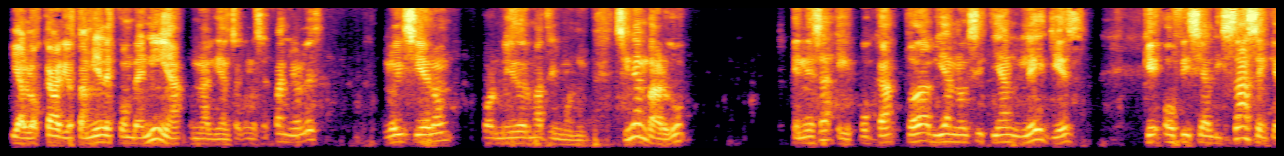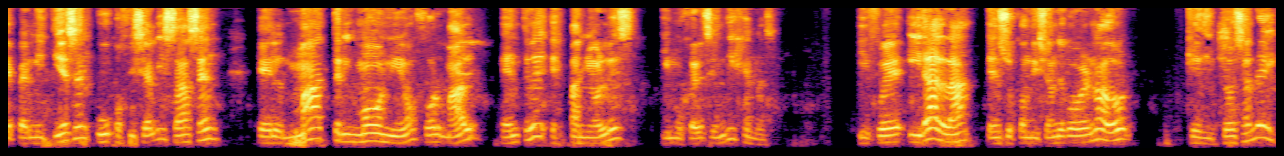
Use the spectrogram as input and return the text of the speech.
y a los carios también les convenía una alianza con los españoles, lo hicieron por medio del matrimonio. Sin embargo, en esa época todavía no existían leyes que oficializasen, que permitiesen u oficializasen el matrimonio formal entre españoles y mujeres indígenas y fue Irala, en su condición de gobernador, que dictó esa ley,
